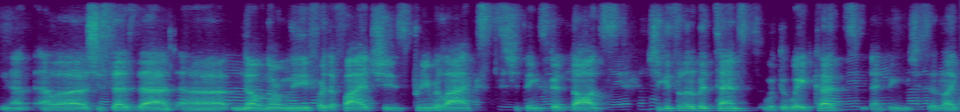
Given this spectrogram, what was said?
yeah. Ella, she says that uh, no. Normally for the fight, she's pretty relaxed. She thinks good thoughts. She gets a little bit tense with the weight cuts. I think she said like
